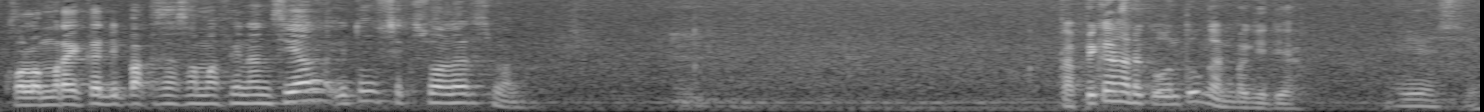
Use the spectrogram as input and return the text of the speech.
Kalau mereka dipaksa sama finansial itu sexual harassment. tapi kan ada keuntungan bagi dia Iya sih.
